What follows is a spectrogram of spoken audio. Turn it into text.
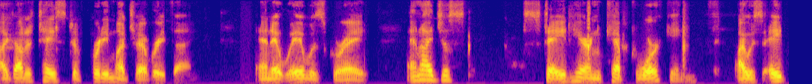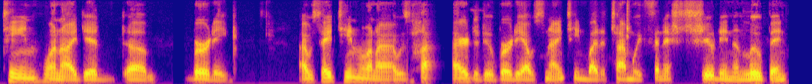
I got a taste of pretty much everything, and it it was great. And I just stayed here and kept working. I was 18 when I did uh, Birdie. I was 18 when I was hired to do Birdie. I was 19 by the time we finished shooting and looping.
